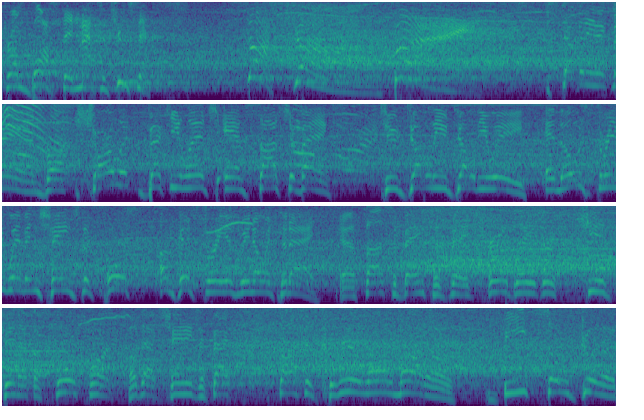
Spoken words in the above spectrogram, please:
from Boston, Massachusetts, Sasha Banks. Stephanie McMahon brought Charlotte, Becky Lynch, and Sasha Banks to WWE, and those three women changed the course of history as we know it today. Yeah, Sasha Banks has been a trailblazer. She has been at the forefront of that change. In fact, Sasha's career-long motto, be so good,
